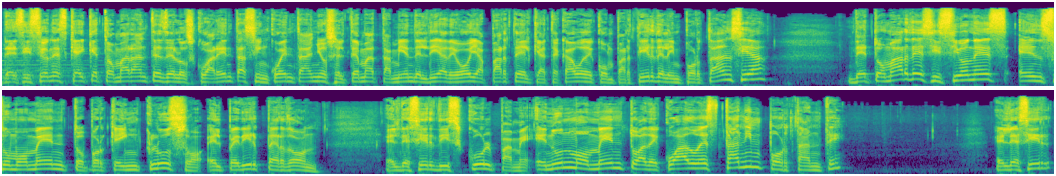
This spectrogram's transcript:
Decisiones que hay que tomar antes de los 40, 50 años. El tema también del día de hoy, aparte del que te acabo de compartir, de la importancia de tomar decisiones en su momento, porque incluso el pedir perdón, el decir discúlpame en un momento adecuado es tan importante. El decir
